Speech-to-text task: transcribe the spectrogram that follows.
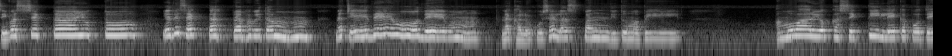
శివశక్తయుక్తో యది శక్త ప్రభవితం. న చేదేవో దేవం న ఖలు కుశల స్పందితుమపి. అమ్మవారి యొక్క శక్తి లేకపోతే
